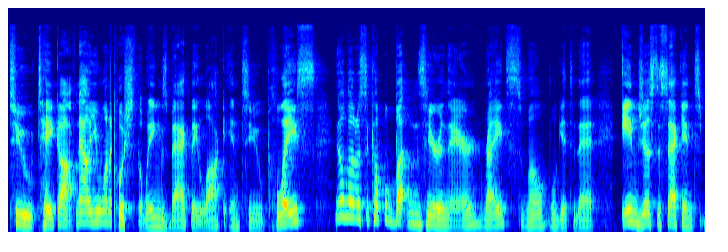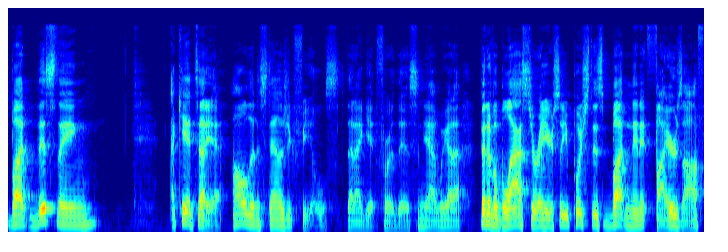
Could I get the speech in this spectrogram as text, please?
to take off. Now you want to push the wings back, they lock into place. You'll notice a couple buttons here and there, right? Well, we'll get to that in just a second, but this thing I can't tell you all the nostalgic feels that I get for this. And yeah, we got a bit of a blaster right here. So you push this button and it fires off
